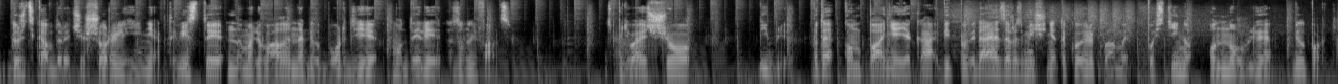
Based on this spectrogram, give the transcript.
Дуже цікаво, до речі, що релігійні активісти намалювали на білборді моделі з OnlyFans. Сподіваюсь, що Біблію. Проте компанія, яка відповідає за розміщення такої реклами, постійно оновлює білборд.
